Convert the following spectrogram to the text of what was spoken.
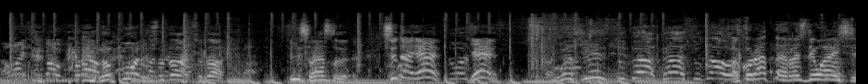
Давай сюда, вправо. На поле, сюда, сюда. Ты сразу. Сюда, я! Я! есть сюда, да, сюда. Аккуратно раздевайся.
